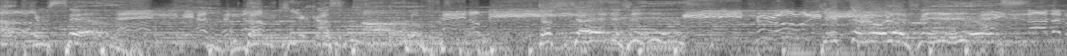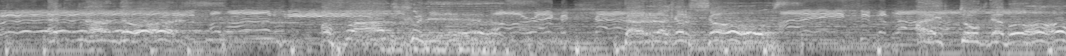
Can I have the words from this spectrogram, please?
not himself, and he has then enough he has none said of to feels. He truly He truly feels another bird, another words of one who of needs one who lives. a record The record shows I took the blood. I took the blow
